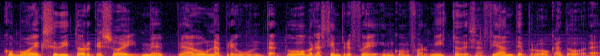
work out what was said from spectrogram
como ex editor que soy, me, hago una pregunta. Tu obra siempre fue inconformista, desafiante, provocadora,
